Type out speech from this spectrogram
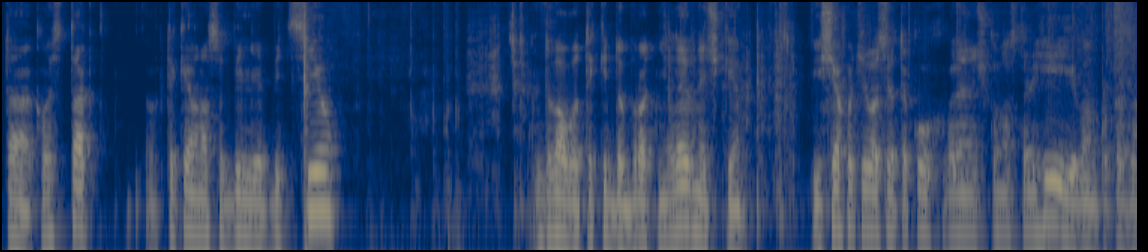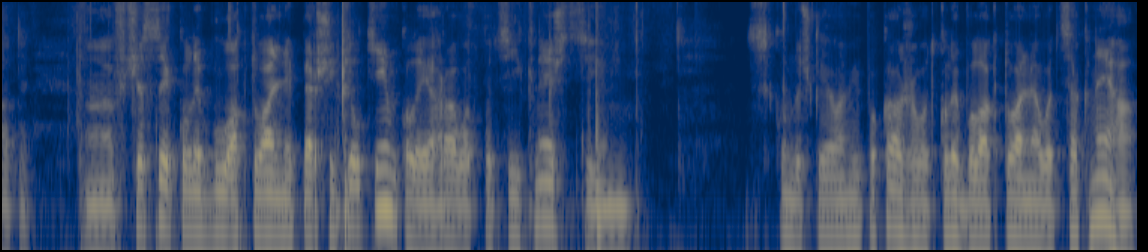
Так, ось так. Таке у нас обілля бітців. Два такі добротні ливнички. І ще хотілося таку хвилиночку ностальгії вам показати. Е, В часи, коли був актуальний перший Team, коли я грав от по цій книжці. Секундочку, я вам її покажу. От коли була актуальна ця книга.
